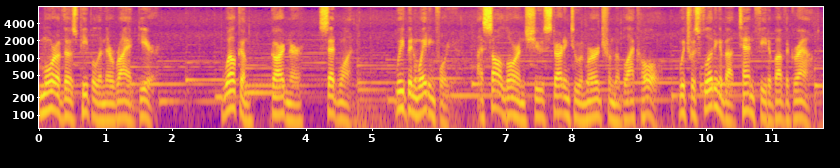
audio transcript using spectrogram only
More of those people in their riot gear. Welcome, Gardener, said one. We've been waiting for you. I saw Lauren's shoes starting to emerge from the black hole, which was floating about 10 feet above the ground.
